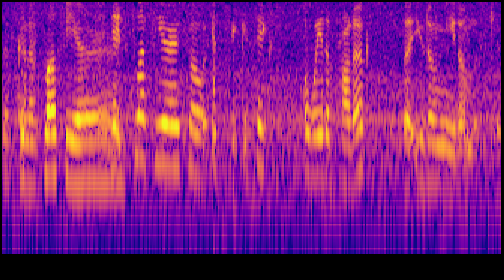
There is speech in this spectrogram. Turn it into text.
this kind It's of fluffier. yeah, it's fluffier, so it's like, it takes away the product that you don't need on the skin.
